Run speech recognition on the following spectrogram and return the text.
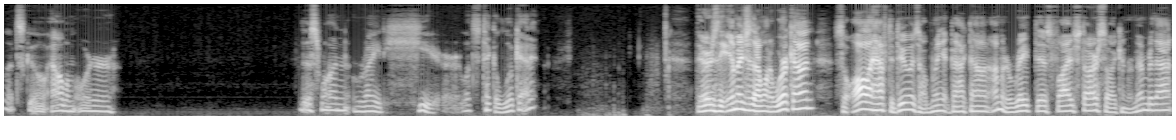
Let's go album order. This one right here. Let's take a look at it. There's the image that I want to work on. So all I have to do is I'll bring it back down. I'm going to rate this five stars so I can remember that.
